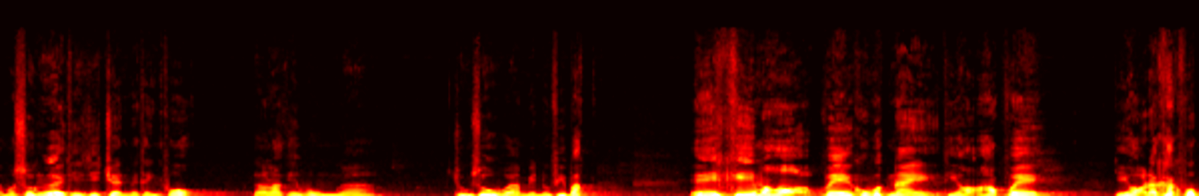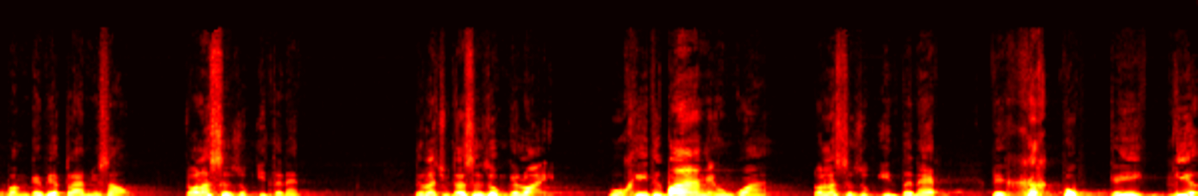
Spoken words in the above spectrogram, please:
một số người thì di chuyển về thành phố. Đó là cái vùng uh, Trung Du và miền núi phía Bắc. Thế thì khi mà họ về khu vực này thì họ học về thì họ đã khắc phục bằng cái việc làm như sau. Đó là sử dụng internet. Tức là chúng ta sử dụng cái loại vũ khí thứ ba ngày hôm qua, đó là sử dụng internet để khắc phục cái địa,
